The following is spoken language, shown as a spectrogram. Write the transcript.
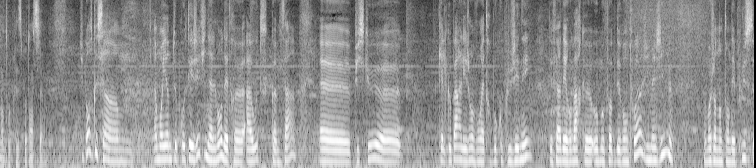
d'entreprises potentielles. Tu penses que c'est un, moyen de te protéger finalement d'être euh, out comme ça, euh, puisque euh, quelque part, les gens vont être beaucoup plus gênés de faire des remarques homophobes devant toi, j'imagine? moi, j'en entendais plus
